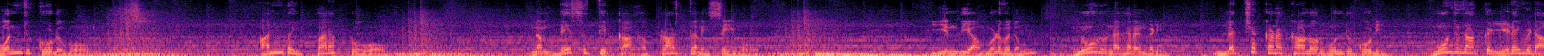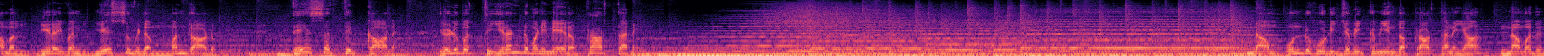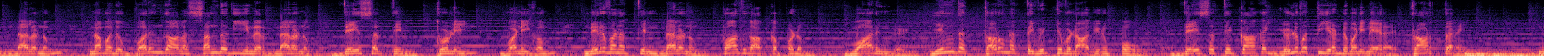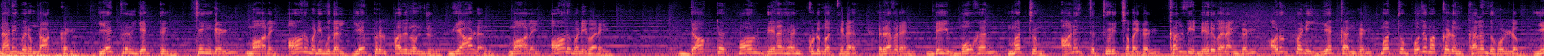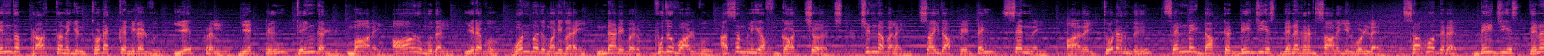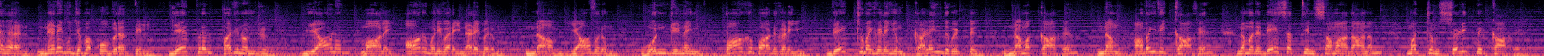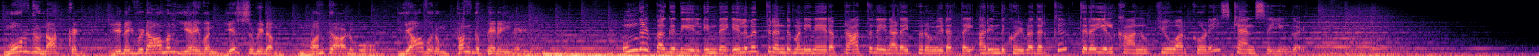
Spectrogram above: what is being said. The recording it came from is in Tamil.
ஒன்று கூடுவோம். அன்பை பரப்புவோம். நம் தேசத்திற்காக பிரார்த்தனை செய்வோம். இந்தியா முழுவதும் நூறு நகரங்களில் லட்சக்கணக்கானோர் ஒன்று கூடி மூன்று நாட்கள் இடைவிடாமல் இறைவன் இயேசுவிடம் மன்றாடும் தேசத்திற்கான எழுபத்தி இரண்டு மணி நேர பிரார்த்தனை. நாம் ஒன்று கூடி ஜெபிக்கும் இந்த பிரார்த்தனையால் நமது நலனும் நமது வருங்கால சந்ததியினர் நலனும் தேசத்தின் தொழில் வணிகம் நிறுவனத்தின் நலனும் பாதுகாக்கப்படும். வாருங்கள் இந்த தருணத்தை விட்டு விடாதிருப்போம். தேசத்திற்காக எழுபத்தி இரண்டு மணி நேர பிரார்த்தனை. நடைபெறும் நாட்கள் ஏப்ரல் எட்டு திங்கள் மாலை ஆறு மணி முதல் ஏப்ரல் பதினொன்று வியாழன் மாலை ஆறு மணி வரை. டாக்டர் பால் தினகரன் குடும்பத்தினர் ரெவரன் டி மோகன் மற்றும் அனைத்து திருச்சபைகள் கல்வி நிறுவனங்கள் அருட்பணி இயக்கங்கள் மற்றும் பொதுமக்களும் கலந்து கொள்ளும் இந்த பிரார்த்தனையின் தொடக்க நிகழ்வு ஏப்ரல் எட்டு திங்கள் மாலை ஆறு முதல் இரவு ஒன்பது மணி வரை நடைபெறும். புது வாழ்வு assembly of God church Chinnamalai Saidapet Chennai. அதைத் தொடர்ந்து சென்னை டாக்டர் டிஜிஎஸ் தினகரன் சாலையில் உள்ள சகோதரர் டிஜிஎஸ் தினகரன் நினைவு ஜப கோபுரத்தில் ஏப்ரல் பதினொன்று வியாழன் மாலை ஆறு மணி வரை நடைபெறும். நாம் யாவரும் ஒன்றிணைந்து பாகுபாடுகளையும் வேற்றுமைகளையும் களைந்துவிட்டு நமக்காக நம் அமைதிக்காக நமது தேசத்தின் சமாதானம் மற்றும் செழிப்பிற்காக மூன்று நாட்கள் இடைவிடாமல் இறைவன் இயேசுவிடம் மன்றாடுவோம். யாவரும் பங்கு பெறுங்கள். உங்கள் பகுதியில் இந்த 72 மணி நேர பிரார்த்தனை நடைபெறும் இடத்தை அறிந்து கொள்வதற்கு திரையில் காணும் கியூஆர் கோடை ஸ்கேன் செய்யுங்கள்.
